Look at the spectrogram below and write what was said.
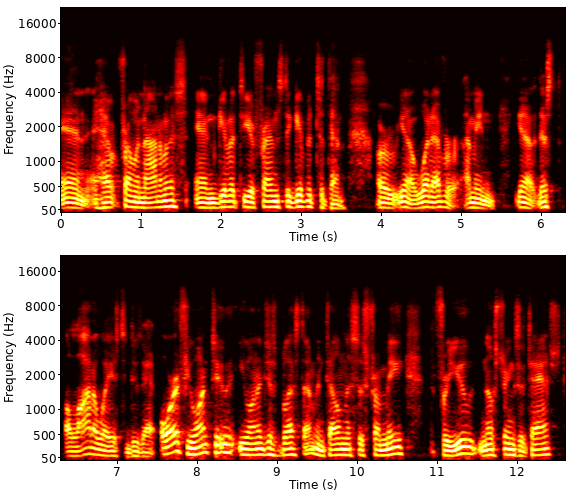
and have it from anonymous and give it to your friends to give it to them or you know whatever. I mean you know there's a lot of ways to do that. Or if you want to you want to just bless them and tell them this is from me for you no strings attached.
